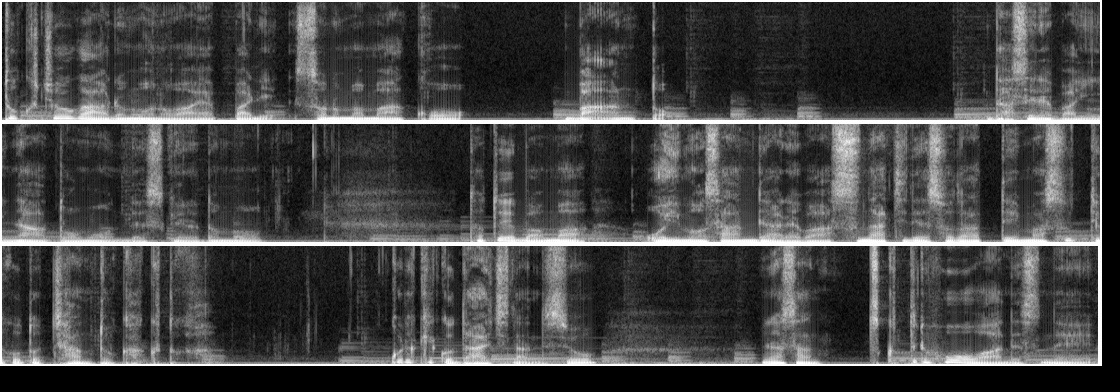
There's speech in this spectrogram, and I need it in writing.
特徴があるものはやっぱりそのままこう、バーンと出せればいいなと思うんですけれども、例えばまあ、お芋さんであれば砂地で育っていますってことをちゃんと書くとか、これ結構大事なんですよ。皆さん作ってる方はですね、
